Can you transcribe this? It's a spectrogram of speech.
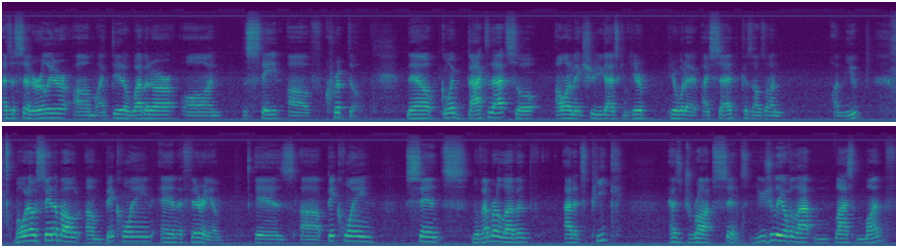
as I said earlier, um, I did a webinar on the state of crypto. Now, going back to that, so I want to make sure you guys can hear hear what I, I said because I was on on mute. But what I was saying about um, Bitcoin and Ethereum is uh, Bitcoin since November 11th at its peak has dropped since. Usually over the last month,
